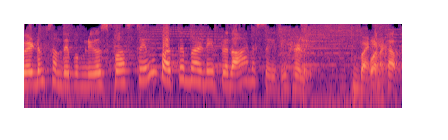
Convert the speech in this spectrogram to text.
மீண்டும் சந்திப்போம் நியூஸ் பஸ்டின் பத்து மணி பிரதான செய்திகளில். வணக்கம்.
